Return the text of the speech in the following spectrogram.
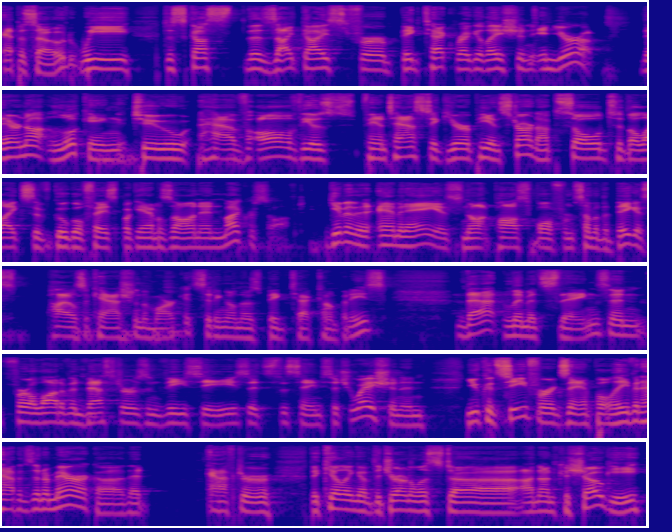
episode, we discussed the zeitgeist for big tech regulation in Europe. They're not looking to have all of those fantastic European startups sold to the likes of Google, Facebook, Amazon, and Microsoft. Given that M&A is not possible from some of the biggest piles of cash in the market sitting on those big tech companies, that limits things. And for a lot of investors and VCs, it's the same situation. And you could see, for example, even happens in America that after the killing of the journalist uh, Adnan Khashoggi,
